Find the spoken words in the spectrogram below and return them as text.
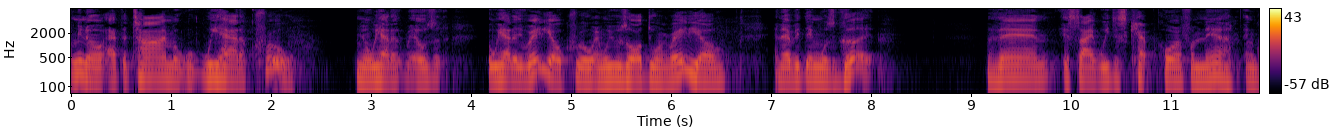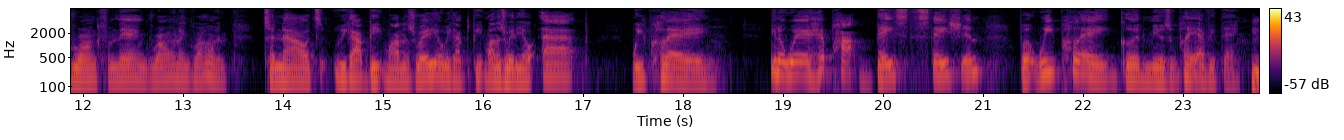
you know, at the time, we had a crew. You know, we had a, it was, we had a radio crew and we was all doing radio and everything was good. Then it's like we just kept going from there and growing from there and growing and growing to now it's, we got Beat Miners Radio. We got the Beat Miners Radio app. We play, you know, we're a hip hop based station, but we play good music. We play everything. You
